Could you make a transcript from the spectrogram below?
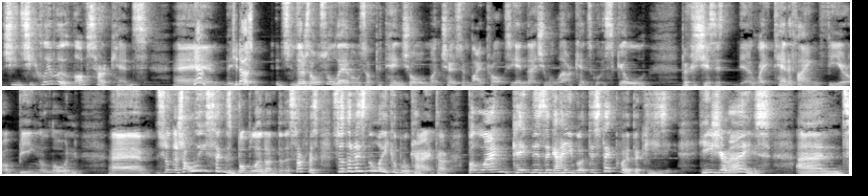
she she clearly loves her kids. Um, yeah, she does. But there's also levels of potential Munchausen by proxy in that she won't let her kids go to school because she has this like terrifying fear of being alone. Um, so there's all these things bubbling under the surface. So there is no likable character, but Laing kind of is the guy you've got to stick with because he's, he's your eyes. And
